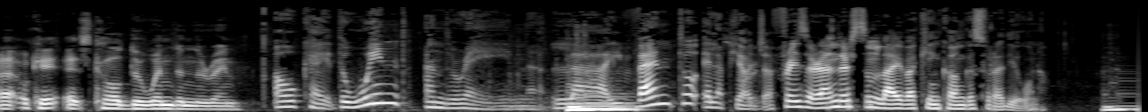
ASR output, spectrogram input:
Uh, okay, it's called The Wind and the Rain. Ok, The Wind and the Rain, la- il vento e la pioggia. Fraser Anderson live a King Kong su Radio 1.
